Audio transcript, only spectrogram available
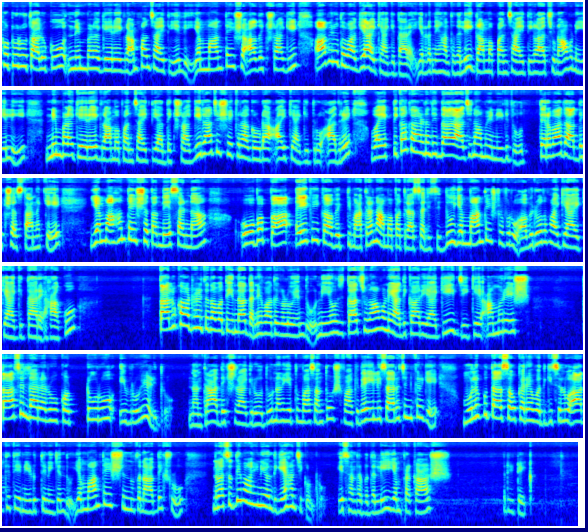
ಕೊಟ್ಟೂರು ತಾಲೂಕು ನಿಂಬಳಗೇರೆ ಗ್ರಾಮ ಪಂಚಾಯಿತಿಯಲ್ಲಿ ಎಂ ಮಾಂತೇಶ್ ಅಧ್ಯಕ್ಷರಾಗಿ ಅವಿರೋಧವಾಗಿ ಆಯ್ಕೆಯಾಗಿದ್ದಾರೆ. ಎರಡನೇ ಹಂತದಲ್ಲಿ ಗ್ರಾಮ ಪಂಚಾಯಿತಿಗಳ ಚುನಾವಣೆಯಲ್ಲಿ ನಿಂಬಳಗೇರೆ ಗ್ರಾಮ ಪಂಚಾಯಿತಿ ಅಧ್ಯಕ್ಷರಾಗಿ ರಾಜಶೇಖರ ಗೌಡ ಆಯ್ಕೆಯಾಗಿದ್ದರು. ಆದರೆ ವೈಯಕ್ತಿಕ ಕಾರಣದಿಂದ ರಾಜೀನಾಮೆ ನೀಡಿದ್ದು ತೆರವಾದ ಅಧ್ಯಕ್ಷ ಸ್ಥಾನಕ್ಕೆ ಎಂ ಮಹಾಂತೇಶ್ ತಂದೆ ಸಣ್ಣ ಓಬಪ್ಪ ಏಕೈಕ ವ್ಯಕ್ತಿ ಮಾತ್ರ ನಾಮಪತ್ರ ಸಲ್ಲಿಸಿದ್ದು, ಎಂ ಮಾಂತೇಶ್ ರವರು ಅವಿರೋಧವಾಗಿ ಆಯ್ಕೆಯಾಗಿದ್ದಾರೆ ಹಾಗೂ ತಾಲೂಕಾ ಆಡಳಿತದ ವತಿಯಿಂದ ಧನ್ಯವಾದಗಳು ಎಂದು ನಿಯೋಜಿತ ಚುನಾವಣೆ ಅಧಿಕಾರಿಯಾಗಿ ಜಿಕೆ ಅಮರೇಶ್ ತಹಸೀಲ್ದಾರರು ಕೊಟ್ಟೂರು ಇವರು ಹೇಳಿದರು. ನಂತರ ಅಧ್ಯಕ್ಷರಾಗಿರೋದು ನನಗೆ ತುಂಬ ಸಂತೋಷವಾಗಿದೆ. ಇಲ್ಲಿ ಸಾರ್ವಜನಿಕರಿಗೆ ಮೂಲಭೂತ ಸೌಕರ್ಯ ಒದಗಿಸಲು ಆದ್ಯತೆ ನೀಡುತ್ತೇನೆ ಎಂದು ಎಂ ಮಾಂತೇಶ್ ನೂತನ ಅಧ್ಯಕ್ಷರು ನಮ್ಮ ಸುದ್ದಿವಾಹಿನಿಯೊಂದಿಗೆ ಹಂಚಿಕೊಂಡರು. ಈ ಸಂದರ್ಭದಲ್ಲಿ ಎಂ ಪ್ರಕಾಶ್ ರಿಟೇಕ್.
